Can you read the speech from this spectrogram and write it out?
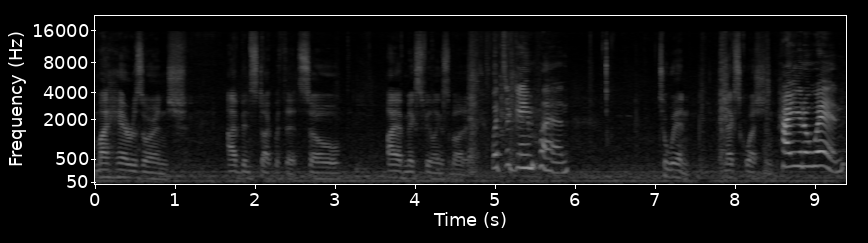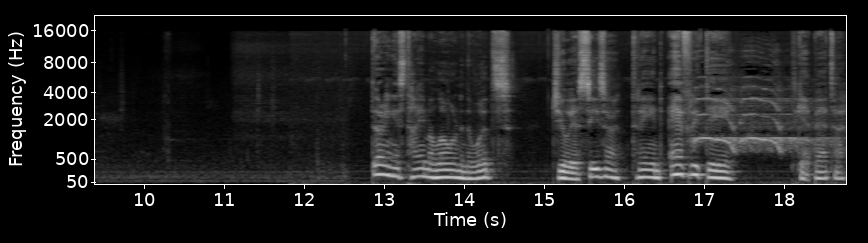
My hair is orange. I've been stuck with it, so I have mixed feelings about it. What's your game plan? To win. Next question. How are you gonna win? During his time alone in the woods, Julius Caesar trained every day to get better.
